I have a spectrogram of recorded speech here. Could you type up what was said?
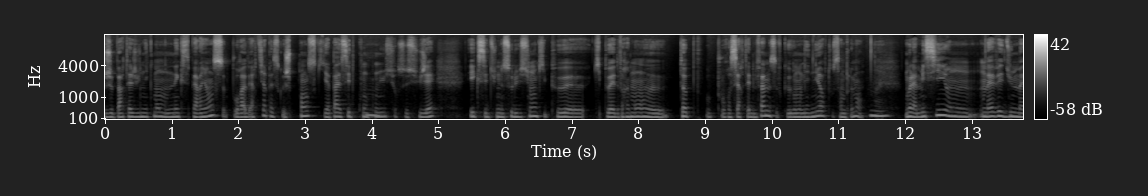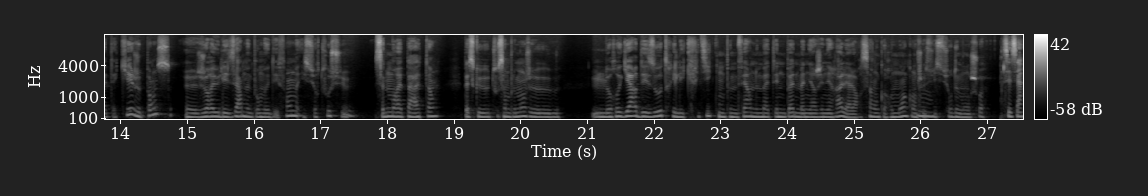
je partage uniquement mon expérience pour avertir parce que je pense qu'il n'y a pas assez de contenu mmh. sur ce sujet et que c'est une solution qui peut, euh, qui peut être vraiment euh, top pour certaines femmes, sauf qu'on l'ignore tout simplement. Voilà, mais si on, avait dû m'attaquer, je pense, euh, j'aurais eu les armes pour me défendre et surtout, je, ça ne m'aurait pas atteint parce que tout simplement, je, le regard des autres et les critiques qu'on peut me faire ne m'atteignent pas de manière générale, alors ça encore moins quand je mmh. suis sûre de mon choix. C'est ça.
